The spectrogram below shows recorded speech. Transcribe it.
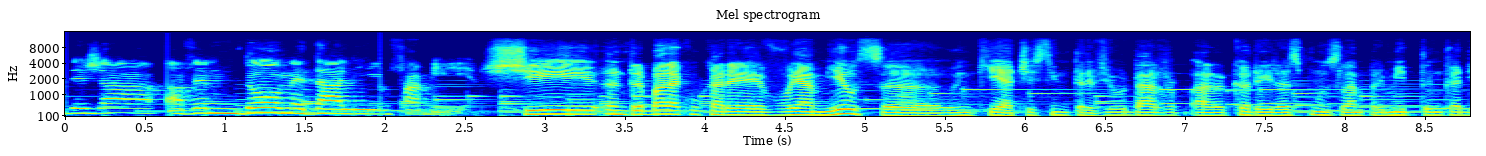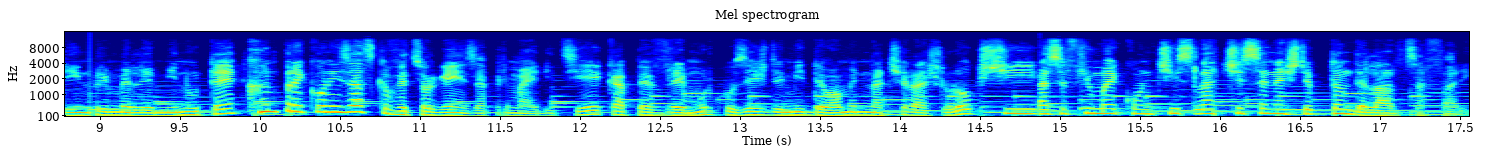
deja avem două medalii în familie. Și întrebarea cu care voiam eu să închei acest interviu, dar al cărei răspuns l-am primit încă din primele minute, când preconizați că veți organiza prima ediție, ca pe vremuri, cu zeci de mii de oameni în același loc și ca să fiu mai concis, la ce să ne așteptăm de la Art Safari?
